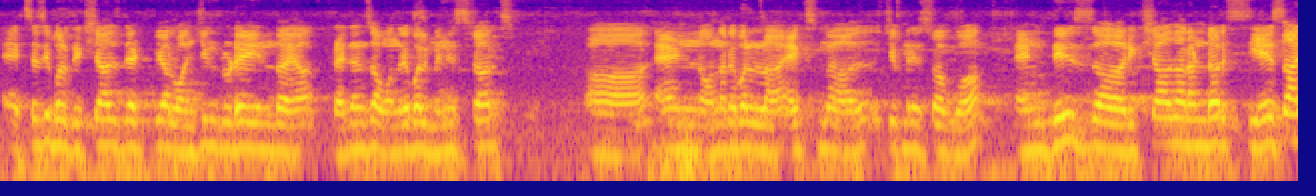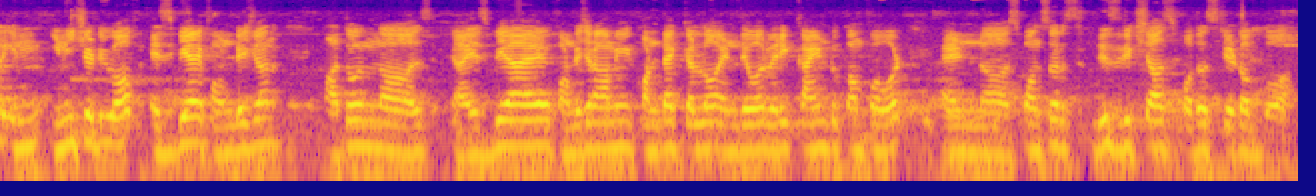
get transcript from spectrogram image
accessible rickshaws that we are launching today in the uh, presence of honorable minister and honorable uh, ex uh, chief minister of Goa. And these uh, rickshaws are under CSR in, initiative of SBI Foundation. हातून S B I फाउंडेशनाक आमी contact केल्लो and they were very kind to come forward and sponsors these rickshaws for the state of Goa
